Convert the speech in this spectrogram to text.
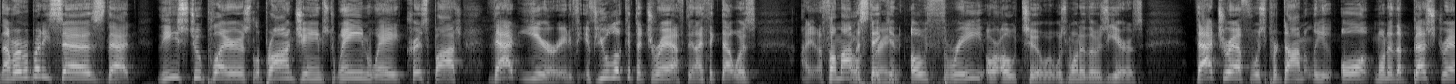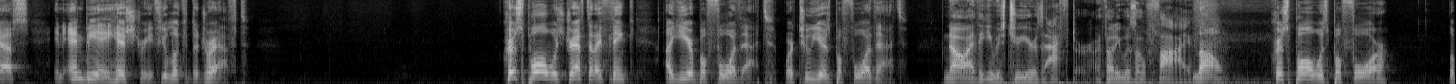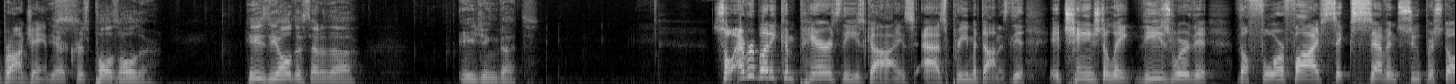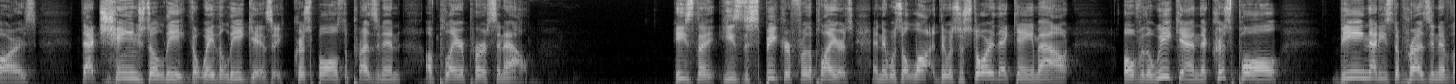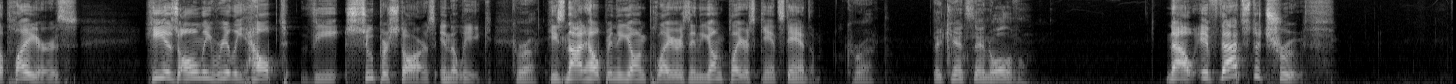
Now, everybody says that these two players, LeBron James, Dwyane Wade, Chris Bosh, that year, and if, if you look at the draft, and I think that was, if I'm not 03. mistaken, 03 or 02, it was one of those years. That draft was predominantly all one of the best drafts in NBA history, if you look at the draft. Chris Paul was drafted, I think, a year before that, or two years before that. No, I think he was two years after. I thought he was 05. No, Chris Paul was before LeBron James. Yeah, Chris Paul's older. He's the oldest out of the aging vets. So everybody compares these guys as prima donnas. It changed the league. These were the the four, five, six, seven superstars that changed the league, the way the league is. Chris Paul's the president of player personnel. He's the he's the speaker for the players. And there was a lot there was a story that came out over the weekend that Chris Paul, being that he's the president of the players, he has only really helped the superstars in the league. Correct. He's not helping the young players, and the young players can't stand him. Correct. They can't stand all of them. Now, if that's the truth,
